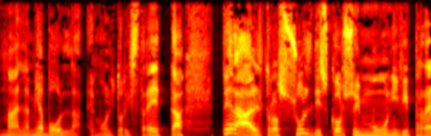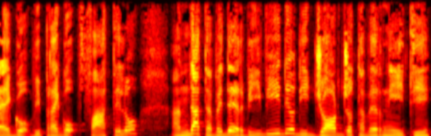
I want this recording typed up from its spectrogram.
ma la mia bolla è molto ristretta. Peraltro, sul discorso immuni, vi prego, vi prego, fatelo. Andate a vedervi i video di Giorgio Taverniti.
